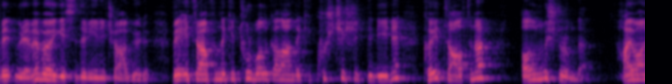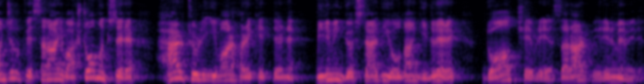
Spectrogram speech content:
ve üreme bölgesidir Yeni Çağ Gölü ve etrafındaki turbalık alandaki kuş çeşitliliğini kayıt altına alınmış durumda. Hayvancılık ve sanayi başta olmak üzere her türlü imar hareketlerine bilimin gösterdiği yoldan gidilerek doğal çevreye zarar verilmemeli.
